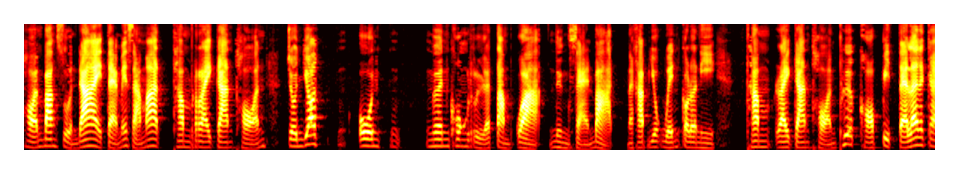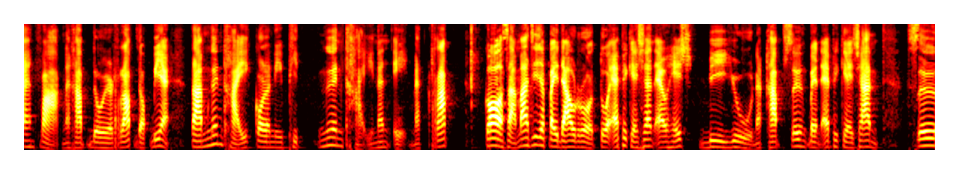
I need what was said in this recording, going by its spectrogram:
ถอนบางส่วนได้ แต่ไม่สามารถทำรายการถอน จนยอดโอนเงินคงเหลือต่ำกว่า 1 0 0 0 0แบาทนะครับยกเว้นกรณีทำรายการถอนเพื่อขอปิดแต่ละรายการฝากนะครับโดยรับดอกเบี้ย ตามเงื่อนไขกรณีผิดเงื่อนไขนั่นเองนะครับ ก็สามารถที่จะไปดาวน์โหลดตัวแอปพลิเคชัน LHBU นะครับซึ่งเป็นแอปพลิเคชัน ซึ่ง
